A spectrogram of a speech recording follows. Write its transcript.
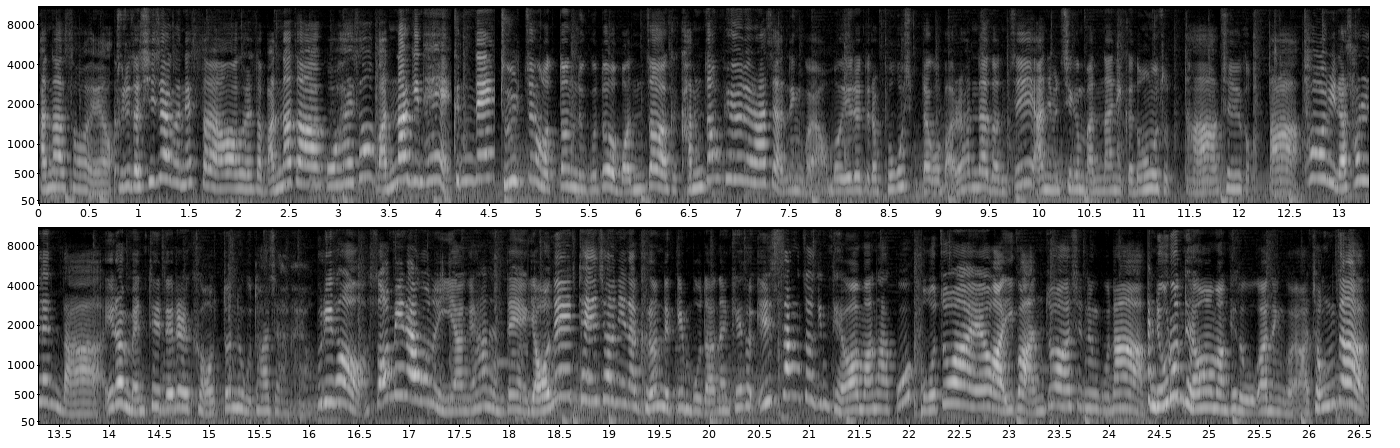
않아서예요. 둘이 다 시작은 했어요. 그래서 만나자고 해서 만나긴 해. 근데 둘 중 어떤 누구도 먼저 그 감정 표현을 하지 않는 거야. 뭐 예를 들어 보고 싶다고 말을 한다든지 아니면 지금 만나니까 너무 좋다, 즐겁다, 처음이라 설렌다 이런 멘트들을 그 어떤 누구도 하지 않아요. 둘이서 썸이라고는 이야기를 하는데 연애 텐션이나 그런 느낌보다는 계속 일상적인 대화만 하고 뭐 좋아해요? 아 이거 안 좋아 하시는구나 이런 대화만 계속 오가는 거야. 정작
